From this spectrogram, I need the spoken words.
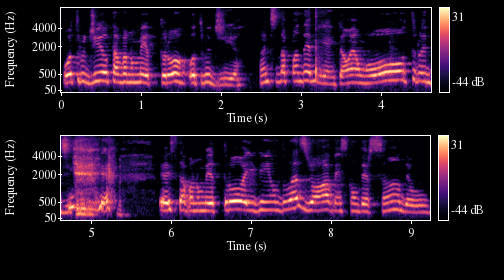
Outro dia eu estava no metrô, outro dia, antes da pandemia, então é um outro dia. Eu estava no metrô e vinham duas jovens conversando, eu,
